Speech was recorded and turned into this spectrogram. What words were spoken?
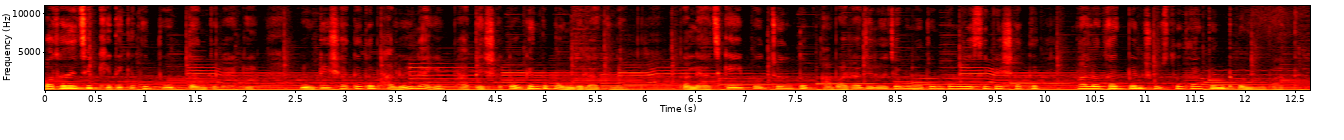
কথা দিচ্ছি, খেতে কিন্তু দুর্দান্ত লাগে। রুটির সাথে তো ভালোই লাগে, ভাতের সাথেও কিন্তু মন্দ লাগে না। তাহলে আজকে এই পর্যন্ত। আবার হাজির হয়ে যাব নতুন কোনো রেসিপির সাথে। ভালো থাকবেন, সুস্থ থাকবেন, ধন্যবাদ।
